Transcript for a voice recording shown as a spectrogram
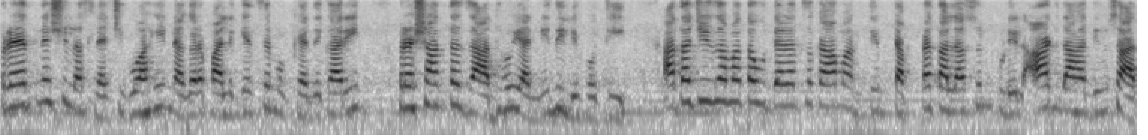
प्रयत्नशील असल्याची ग्वाही नगरपालिकेचे मुख्याधिकारी प्रशांत जाधव यांनी दिली होती. आता जिजामाता उद्यानाचं काम अंतिम टप्प्यात आलं असून पुढील आठ दहा दिवसात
